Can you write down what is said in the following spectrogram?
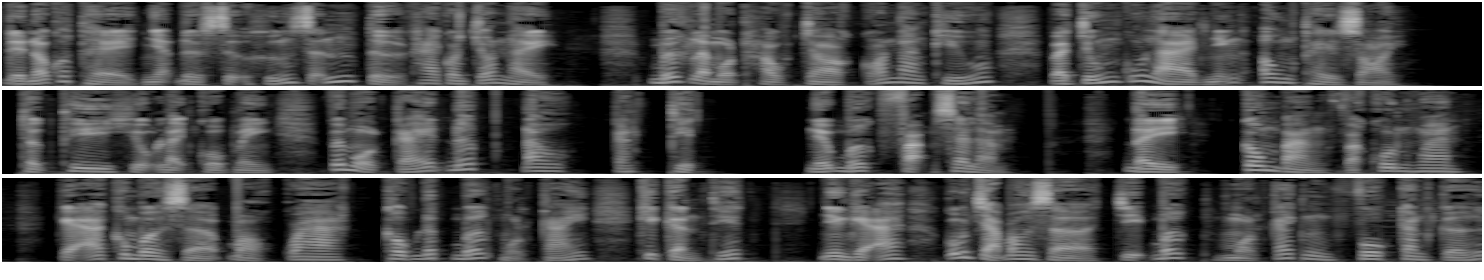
để nó có thể nhận được sự hướng dẫn từ hai con chó này. Buck là một học trò có năng khiếu và chúng cũng là những ông thầy giỏi. Thực thi hiệu lệnh của mình với một cái đớp đau cắt thịt nếu Buck phạm sai lầm. Đây, công bằng và khôn ngoan, gã không bao giờ bỏ qua không đấp bớt một cái khi cần thiết, nhưng gã cũng chả bao giờ chỉ bớt một cách vô căn cớ.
